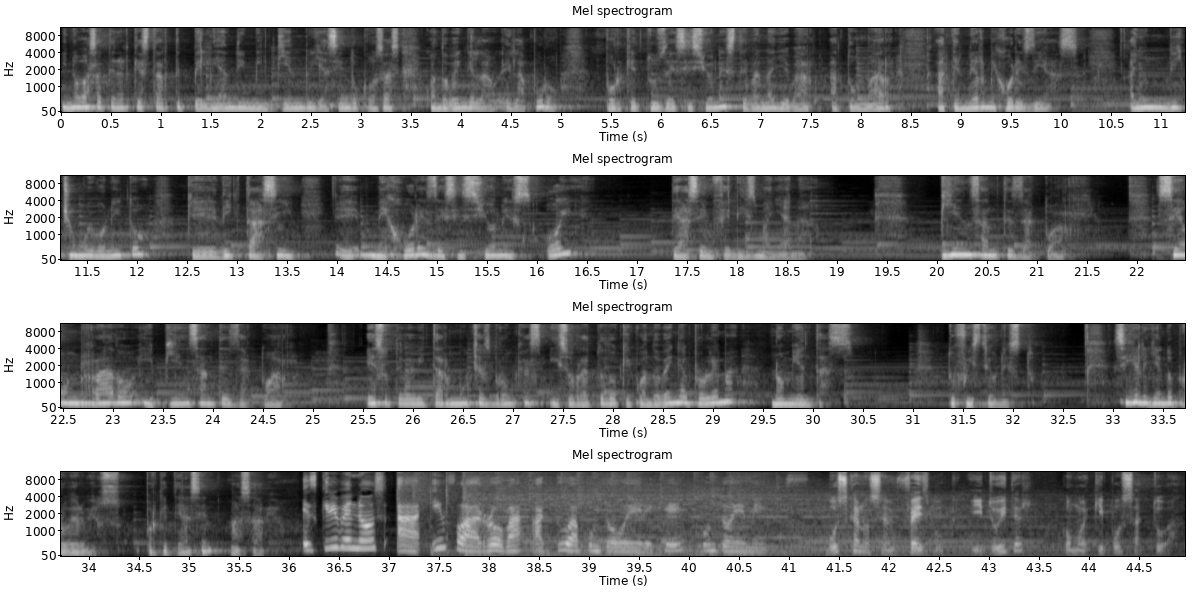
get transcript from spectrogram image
y no vas a tener que estarte peleando y mintiendo y haciendo cosas cuando venga el, apuro, porque tus decisiones te van a llevar a tomar, a tener mejores días. Hay un dicho muy bonito que dicta así, eh, mejores decisiones hoy te hacen feliz mañana. Piensa antes de actuar. Sé honrado y piensa antes de actuar. Eso te va a evitar muchas broncas y sobre todo que cuando venga el problema no mientas. Tú fuiste honesto. Sigue leyendo proverbios porque te hacen más sabio. Escríbenos a info.actua.org.mx. Búscanos en Facebook y Twitter como Equipos Actúa.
